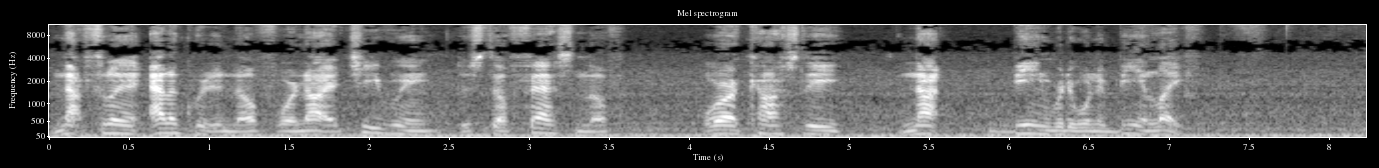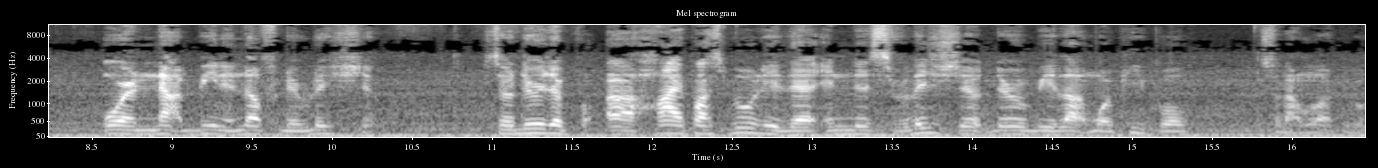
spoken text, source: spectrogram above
not feeling adequate enough or not achieving the stuff fast enough or constantly not being where they want to be in life or not being enough in the relationship. So there's a, a, high possibility that in this relationship there will be a lot more people. So not a lot of people.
